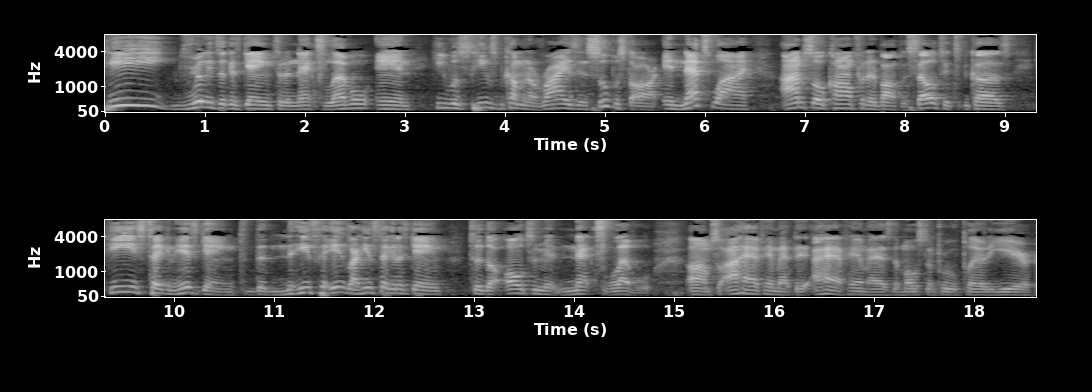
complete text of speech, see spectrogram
he really took his game to the next level and he was he was becoming a rising superstar and that's why I'm so confident about the Celtics because he's taking his game to the he's, he's like he's taking his game to the ultimate next level. Um, so I have him at the I have him as the most improved player of the year.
